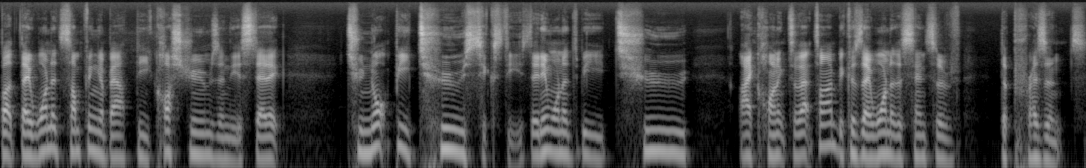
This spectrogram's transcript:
but they wanted something about the costumes and the aesthetic to not be too 60s. They didn't want it to be too iconic to that time because they wanted a sense of the present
